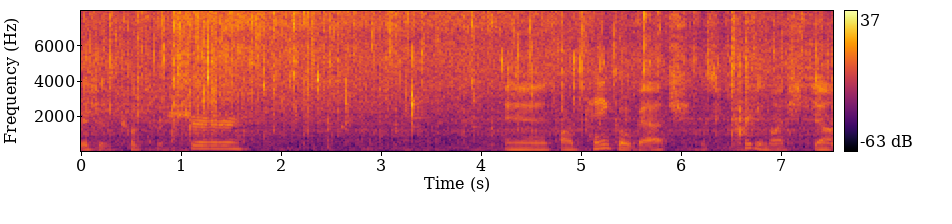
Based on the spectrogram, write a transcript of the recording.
Fish is cooked for sure. And our panko batch is pretty much done.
